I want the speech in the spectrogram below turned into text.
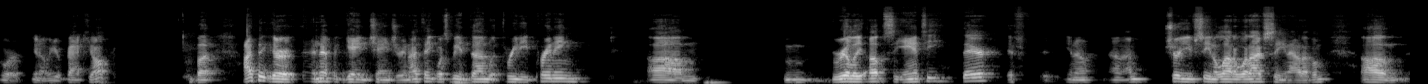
or you know your backyard. But I think they're an epic game changer, and I think what's being done with 3D printing um, really ups the ante there. If you know, I'm sure you've seen a lot of what I've seen out of them, um,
